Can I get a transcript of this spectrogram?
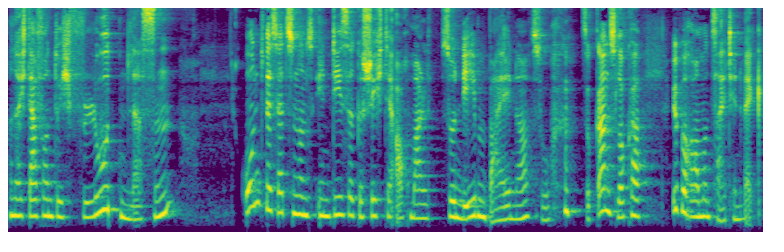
und euch davon durchfluten lassen. Und wir setzen uns in dieser Geschichte auch mal so nebenbei, ne? so, so ganz locker über Raum und Zeit hinweg.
